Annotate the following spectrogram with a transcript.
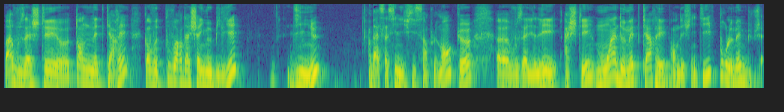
bah, vous achetez euh, tant de mètres carrés, quand votre pouvoir d'achat immobilier diminue, bah, ça signifie simplement que euh, vous allez acheter moins de mètres carrés en définitive pour le même budget.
